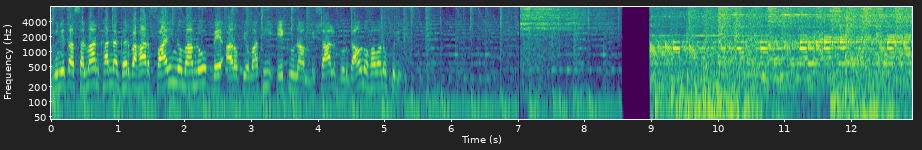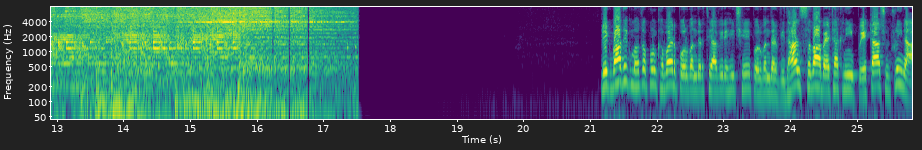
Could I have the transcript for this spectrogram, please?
અભિનેતા સલમાન ખાનના ઘર બહાર ફાયરિંગનો મામલો, બે આરોપીઓમાંથી એકનું નામ વિશાલ, ગુડગાંવનું હોવાનું ખુલ્યું. બ્રેક બાદ એક મહત્વપૂર્ણ ખબર પોરબંદરથી આવી રહી છે. પોરબંદર વિધાનસભા બેઠકની પેટા ચૂંટણીના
